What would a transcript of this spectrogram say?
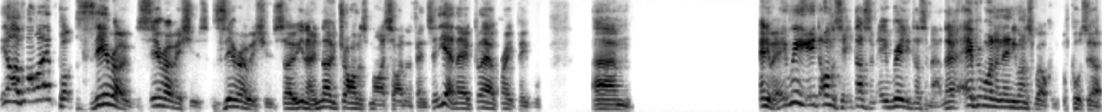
Know, I've, I've got zero, zero issues, zero issues. So you know, no dramas my side of the fence. And yeah, they're they are great people. Um, anyway, it really, it, honestly, it doesn't. It really doesn't matter. They're, everyone and anyone's welcome. Of course, they are.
